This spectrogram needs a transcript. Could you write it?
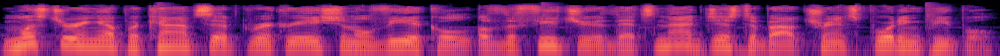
Mustering up a concept recreational vehicle of the future that's not just about transporting people.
